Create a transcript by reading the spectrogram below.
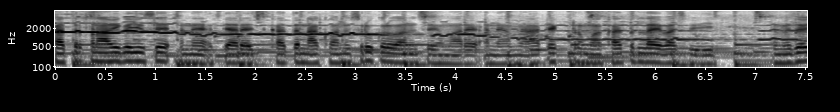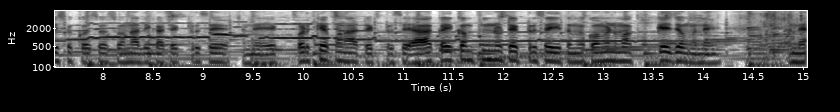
ખાતર પણ આવી ગયું છે અને અત્યારે જ ખાતર નાખવાનું શરૂ કરવાનું છે અમારે અને અમે આ ટ્રેક્ટરમાં ખાતર લાવ્યા છીએ તમે જોઈ શકો છો, સોનાલિકા ટ્રેક્ટર છે અને એક પડખે પણ આ ટ્રેક્ટર છે. આ કઈ કંપનીનું ટ્રેક્ટર છે એ તમે કોમેન્ટમાં કહેજો મને. અને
